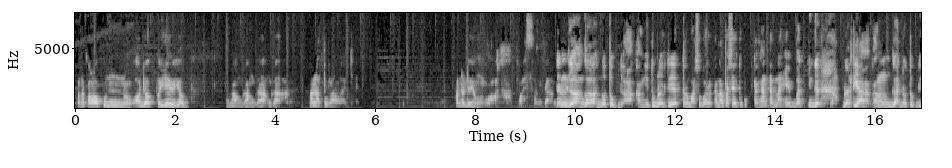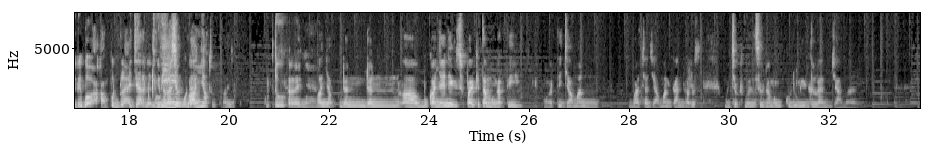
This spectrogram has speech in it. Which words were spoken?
karena kalaupun ada apa ya ya nggak nggak nggak nggak nggak natural aja kan ada yang wah pasang nggak Dan nggak nggak nutup Akang itu berarti termasuk orang kenapa saya tepuk tangan karena hebat juga. Berarti Akang nggak nutup diri bahwa Akang pun belajar dari Oh generasi iya, muda banyak. itu. banyak Itu kerennya. banyak dan dan uh, bukannya ini supaya kita mengerti mengerti zaman baca zaman kan harus muncul bahasa Sunda mengkudungi gelan zaman.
